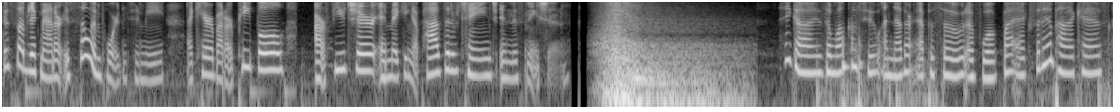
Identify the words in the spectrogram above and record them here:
this subject matter is so important to me. I care about our people, our future, and making a positive change in this nation. Hey guys, and welcome to another episode of Woke by Accident podcast.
